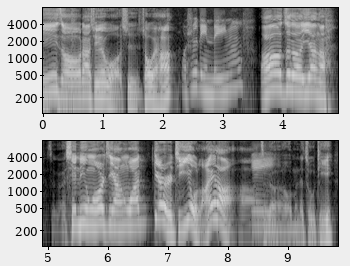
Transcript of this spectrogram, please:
你走大学，我是周伟航。我是玲玲，好，这个一样啊，这个先听我讲完，第二集又来了啊。这个我们的主题，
